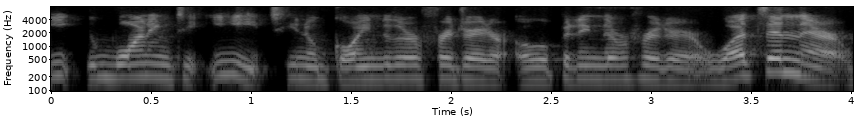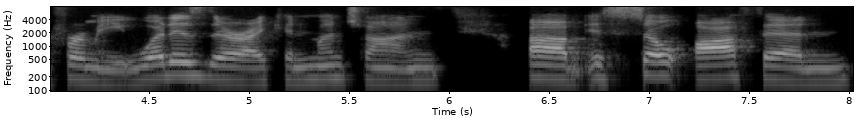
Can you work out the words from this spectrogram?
eat, wanting to eat, you know, going to the refrigerator, opening the refrigerator, what's in there for me? What is there I can munch on? Um, is so often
